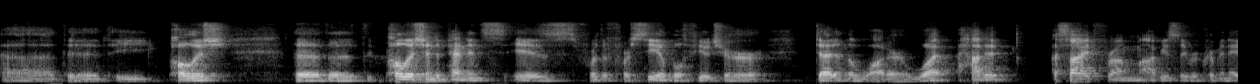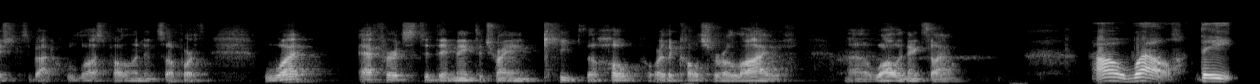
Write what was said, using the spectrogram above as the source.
uh, the the Polish the, the, the Polish independence is for the foreseeable future dead in the water. What how did aside from obviously recriminations about who lost Poland and so forth, what efforts did they make to try and keep the hope or the culture alive uh, while in exile? Oh well, the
